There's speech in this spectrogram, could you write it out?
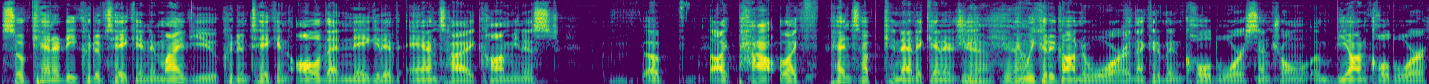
So Kennedy could have taken, in my view, could have taken all of that negative anti-communist uh, like pow- like pent up kinetic energy, Yeah, yeah. and we could have gone to war, and that could have been Cold War central. Beyond Cold War,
